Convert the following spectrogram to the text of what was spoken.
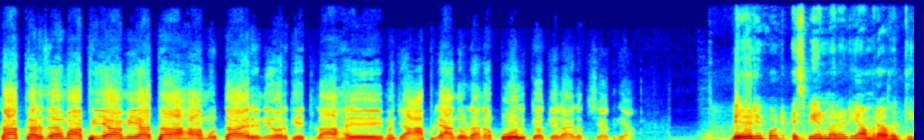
का कर्जमाफी आम्ही आता हा मुद्दा ऐरणीवर घेतला आहे. म्हणजे आपल्या आंदोलनानं बोलकं केला लक्षात घ्या. Bureau report S P N Marathi Amravati.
